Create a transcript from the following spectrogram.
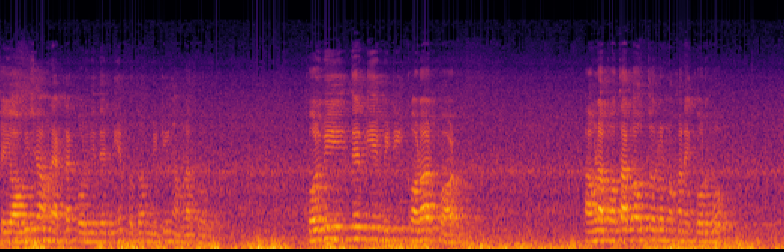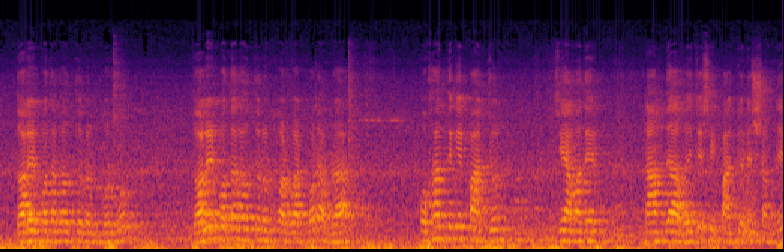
সেই অফিসে আমরা একটা কর্মীদের নিয়ে প্রথম মিটিং আমরা করব। কর্মীদের নিয়ে মিটিং করার পর আমরা পতাকা উত্তোলন ওখানে করব। দলের পতাকা উত্তোলন করব। দলের পতাকা উত্তোলন করবার পর আমরা ওখান থেকে পাঁচজন যে আমাদের নাম দেওয়া হয়েছে, সেই পাঁচজনের সঙ্গে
